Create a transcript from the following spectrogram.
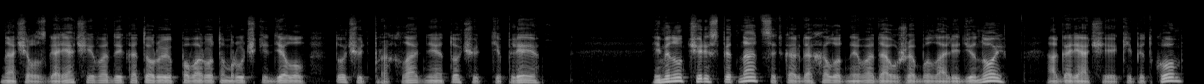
начал с горячей воды, которую поворотом ручки делал то чуть прохладнее, то чуть теплее. И минут через пятнадцать, когда холодная вода уже была ледяной, а горячая кипятком,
